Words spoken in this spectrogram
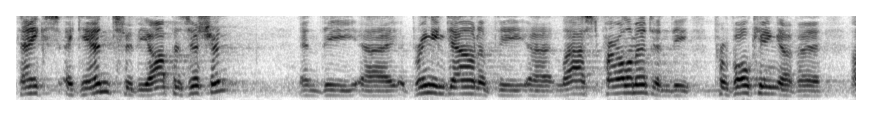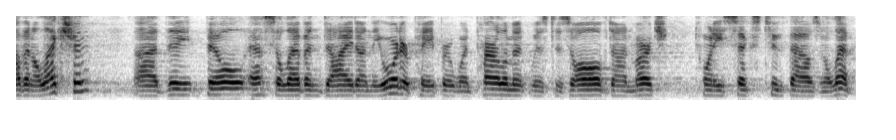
thanks again to the opposition and the uh, bringing down of the uh, last parliament and the provoking of, a, of an election, uh, the Bill S11 died on the order paper when Parliament was dissolved on March 26, 2011.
